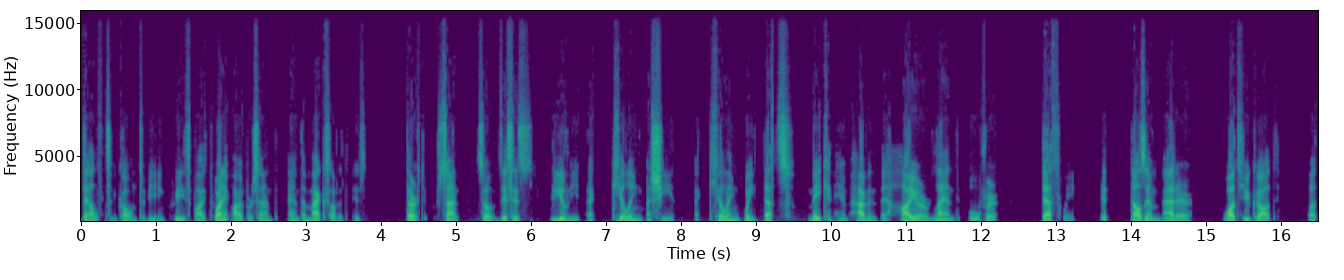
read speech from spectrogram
dealt going to be increased by 25% and the max of it is 30%. So this is really a killing machine, a killing wing. That's making him having the higher land over Deathwing. It doesn't matter what you got, but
